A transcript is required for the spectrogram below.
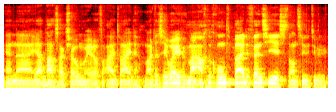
En uh, ja, daar zou ik zo meer over uitweiden. Maar dat is heel even mijn achtergrond bij Defensie-instantie natuurlijk.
